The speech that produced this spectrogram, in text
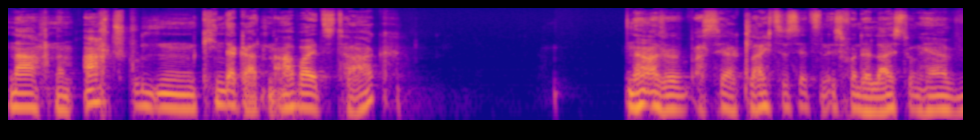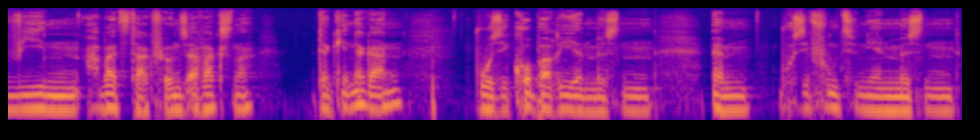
nach einem acht Stunden Kindergartenarbeitstag, ne, also was ja gleichzusetzen ist von der Leistung her wie ein Arbeitstag für uns Erwachsene, der Kindergarten, wo sie kooperieren müssen, ähm, wo sie funktionieren müssen,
